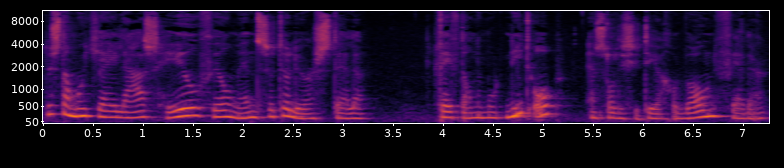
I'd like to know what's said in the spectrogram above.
Dus dan moet je helaas heel veel mensen teleurstellen. Geef dan de moed niet op en solliciteer gewoon verder.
